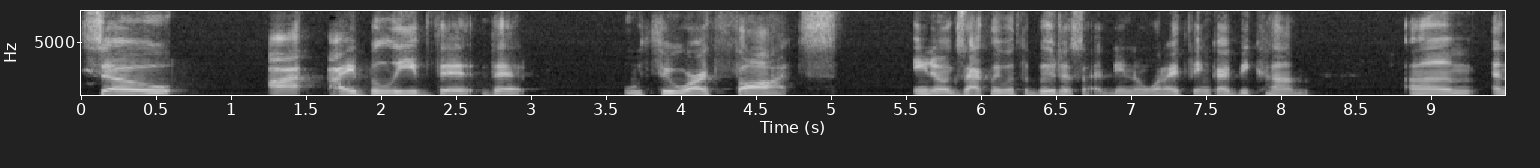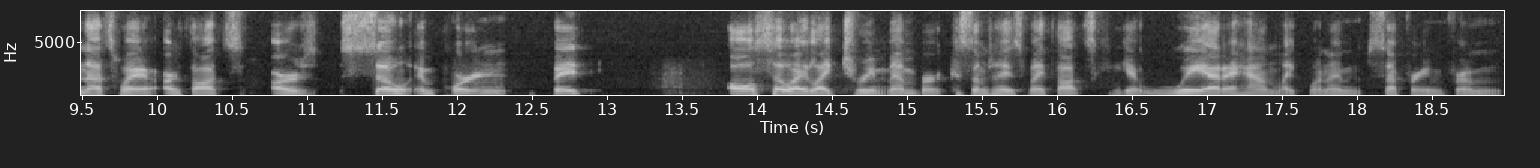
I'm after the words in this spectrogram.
So I I believe that that through our thoughts, you know, exactly what the Buddha said, you know, what I think I become. Um, and that's why our thoughts are so important. But also I like to remember because sometimes my thoughts can get way out of hand, like when I'm suffering from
